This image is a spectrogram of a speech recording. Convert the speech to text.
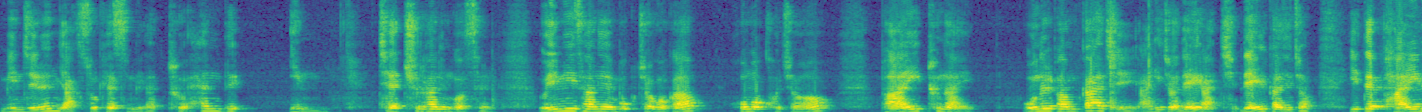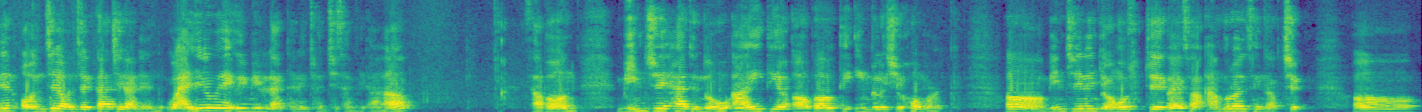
민지는 약속했습니다. to hand in. 제출하는 것을. 의미상의 목적어가 홈워크죠. by tonight. 오늘 밤까지 아니죠 내일 아침 내일까지죠? 이때 by는 언제 언제까지라는 완료의 의미를 나타내는 전치사입니다. 4번 민지 had no idea about the English homework. 어 민지는 영어 숙제에 관해서 아무런 생각 즉 어,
